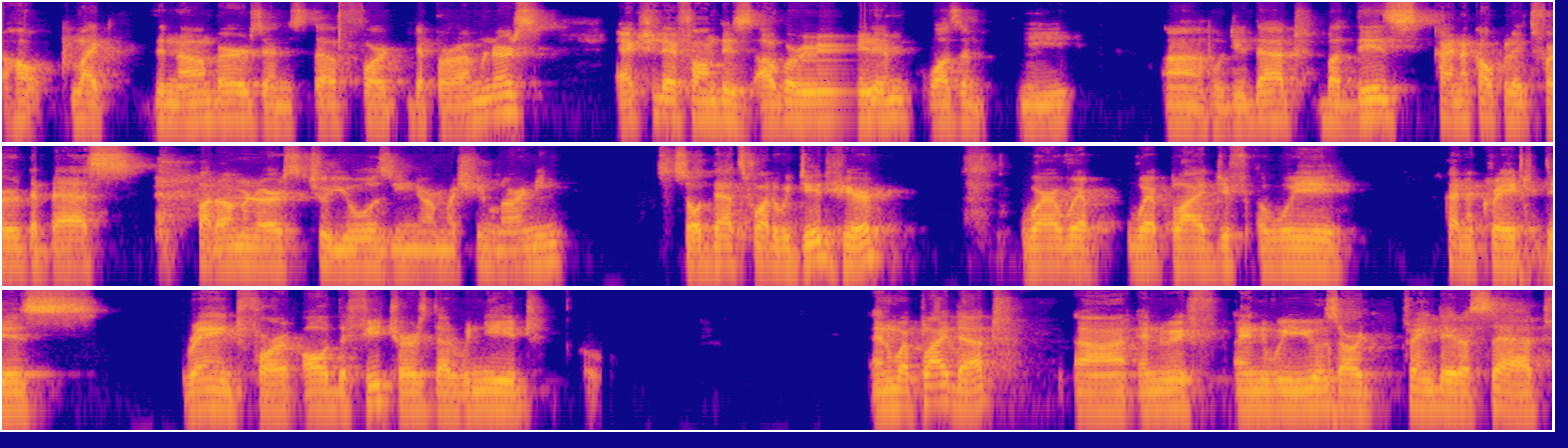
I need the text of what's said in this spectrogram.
how like the numbers and stuff for the parameters. Actually, I found this algorithm wasn't me uh, who did that, but this kind of calculates for the best parameters to use in your machine learning. So that's what we did here, where we we applied we kind of create this range for all the features that we need, and we apply that. uh, and we and we use our trained data set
